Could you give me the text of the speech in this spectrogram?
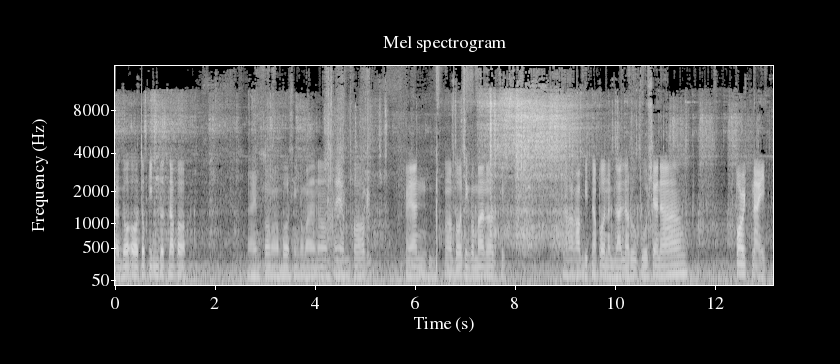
Nag-auto pindot na po. Ayan po mga bossing ko manonood. Ayan po. Ayan mga bossing ko manonood. Nakakabit na po. Naglalaro po siya ng Fortnite.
